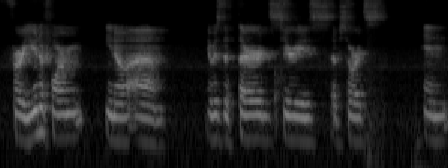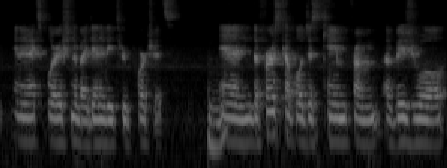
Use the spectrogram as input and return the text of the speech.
for uniform, you know, um, it was the third series of sorts in in an exploration of identity through portraits. Mhm. And the first couple just came from a visual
